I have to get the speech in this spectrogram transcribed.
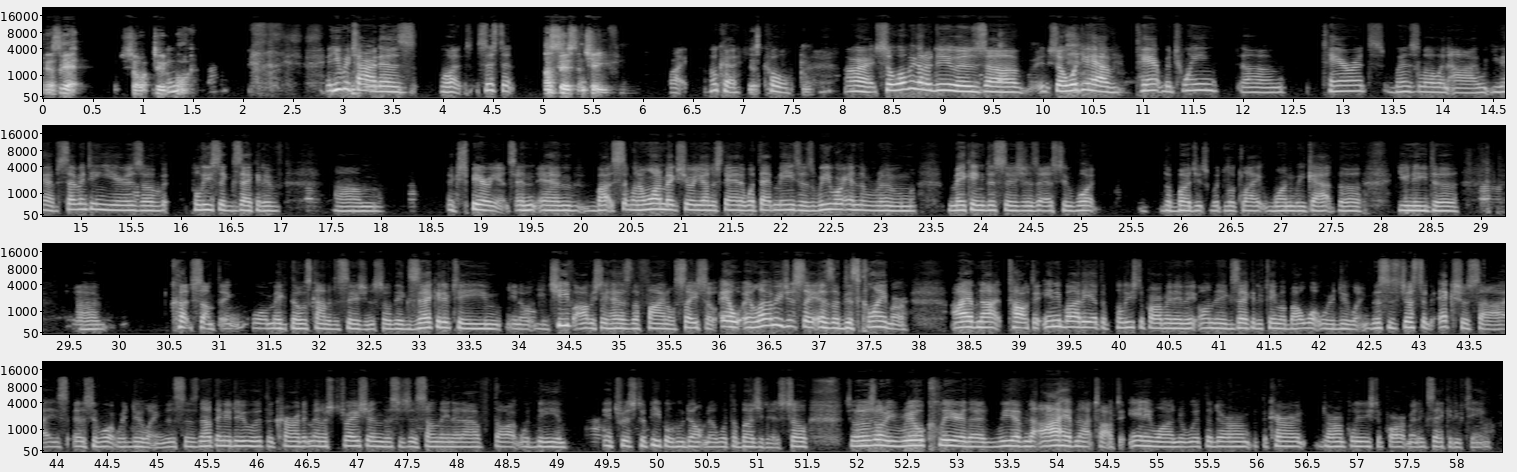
that's it. Short to the point. And you retired as what assistant? Assistant chief. Right. Okay. Yes. Cool. All right. So what we're going to do is, uh, so what you have ter- between um, Terrence Winslow and I, you have 17 years of police executive um, experience. And and but when i want to make sure you understand it what that means is we were in the room making decisions as to what the budgets would look like when we got the you need to uh, cut something or make those kind of decisions. So the executive team, you know, the chief obviously has the final say. So, oh, and let me just say as a disclaimer, I have not talked to anybody at the police department and on the executive team about what we're doing. This is just an exercise as to what we're doing. This has nothing to do with the current administration. This is just something that I've thought would be of interest to people who don't know what the budget is. So, so I just want to be real clear that we have not, I have not talked to anyone with the Durham, with the current Durham Police Department executive team.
